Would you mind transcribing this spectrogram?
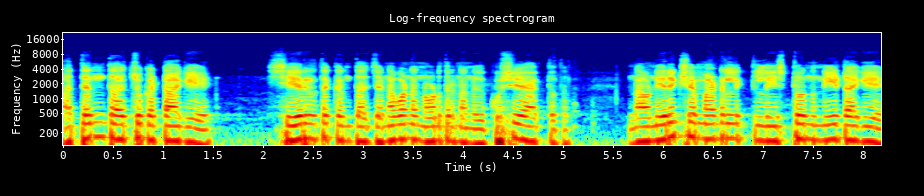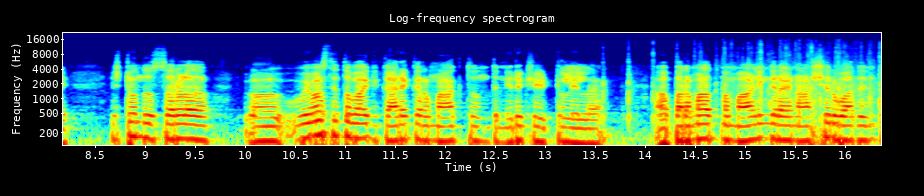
ಅತ್ಯಂತ ಅಚ್ಚುಕಟ್ಟಾಗಿ ಸೇರಿರ್ತಕ್ಕಂಥ ಜನವನ್ನು ನೋಡಿದ್ರೆ ನನಗೆ ಖುಷಿ ಆಗ್ತದೆ. ನಾವು ನಿರೀಕ್ಷೆ ಮಾಡಿರ್ಲಿಕ್ಕಿಲ್ಲ ಇಷ್ಟೊಂದು ನೀಟಾಗಿ, ಇಷ್ಟೊಂದು ಸರಳ ವ್ಯವಸ್ಥಿತವಾಗಿ ಕಾರ್ಯಕ್ರಮ ಆಗ್ತದಂತ ನಿರೀಕ್ಷೆ ಇಟ್ಟಿರಲಿಲ್ಲ. ಆ ಪರಮಾತ್ಮ ಮಾಳಿಂಗರಾಯನ ಆಶೀರ್ವಾದದಿಂದ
